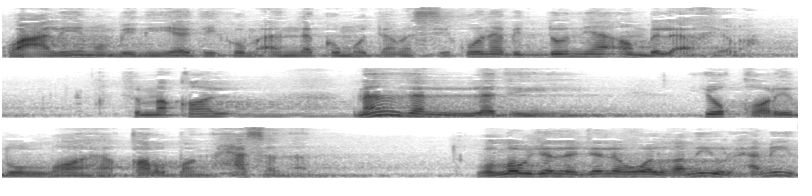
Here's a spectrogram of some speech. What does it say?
وعليم بنياتكم أنكم متمسكون بالدنيا أم بالآخرة. ثم قال من ذا الذي يقرض الله قرضا حسنا. والله جل جلاله هو الغني الحميد.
